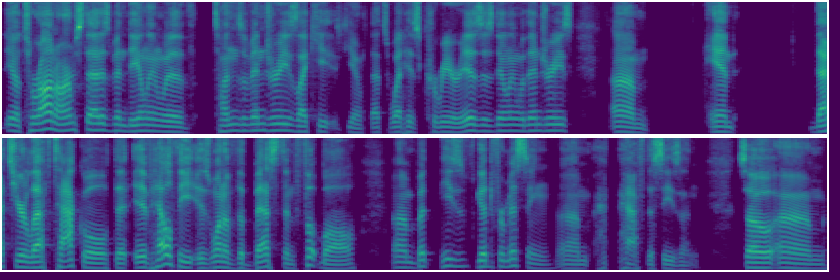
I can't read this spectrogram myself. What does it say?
you know, Terron Armstead has been dealing with tons of injuries. Like he, you know, that's what his career is, is dealing with injuries. Um, and that's your left tackle that, if healthy, is one of the best in football. Um, but he's good for missing um, half the season. So, um,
